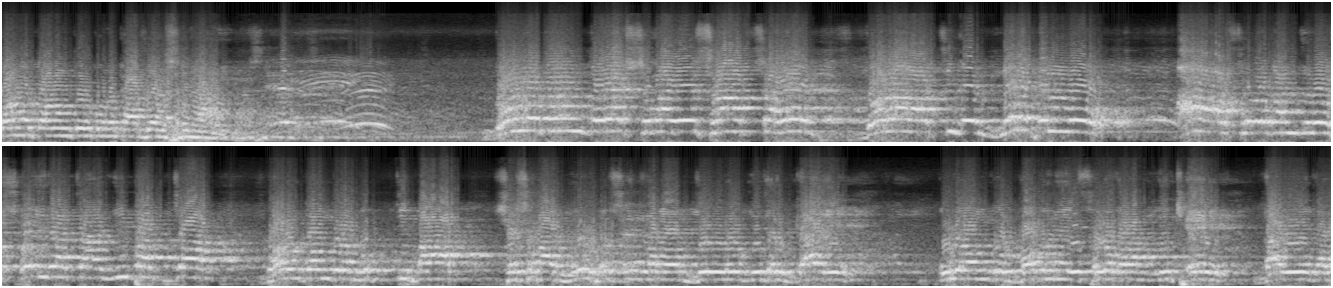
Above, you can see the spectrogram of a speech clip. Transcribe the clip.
গণতন্ত্র কোনো কাজে আসে নাই। গণতন্ত্র এক সময় এরশাদ সাহেব মেরে আর নিপাচার গণতন্ত্র সে সময় নূর হোসেন নামে একজন নিজের গায়ে উলঙ্গ ভবনে স্লোগান লিখে দাঁড়িয়ে গেল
